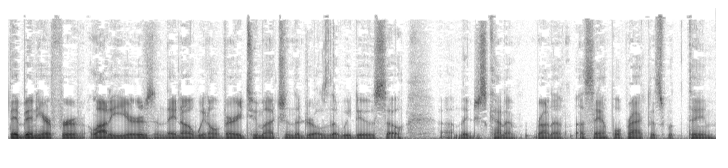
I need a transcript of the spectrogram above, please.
They've been here for a lot of years, and they know we don't vary too much in the drills that we do. So um, they just kind of run a, a sample practice with the team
